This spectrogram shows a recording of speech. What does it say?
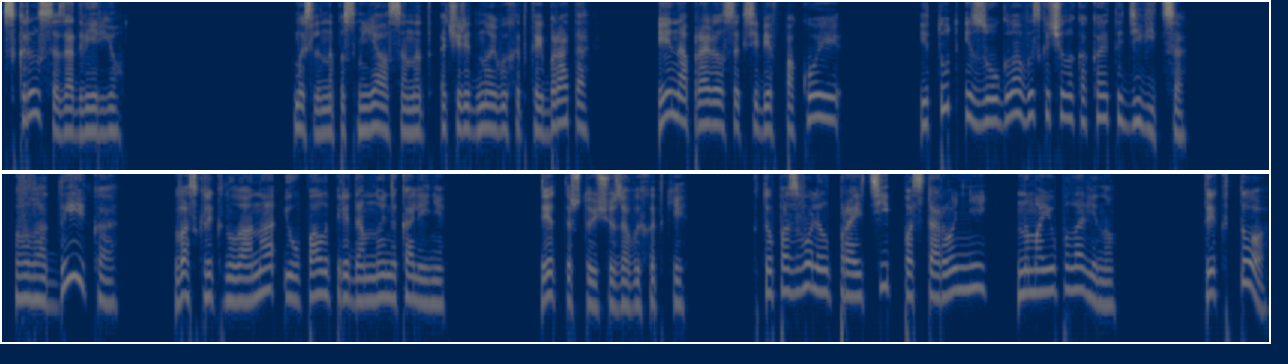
скрылся за дверью. Мысленно посмеялся над очередной выходкой брата и направился к себе в покое, и тут из-за угла выскочила какая-то девица. «Владыка!» — воскликнула она и упала передо мной на колени. «Это что еще за выходки? Кто позволил пройти посторонний на мою половину? Ты кто?»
